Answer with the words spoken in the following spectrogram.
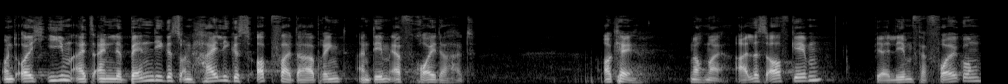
und euch ihm als ein lebendiges und heiliges Opfer darbringt, an dem er Freude hat. Okay, nochmal, alles aufgeben. Wir erleben Verfolgung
